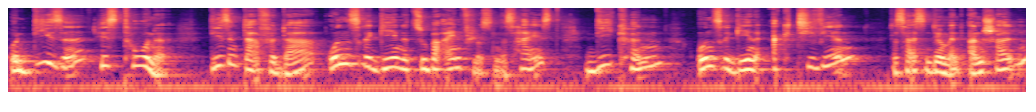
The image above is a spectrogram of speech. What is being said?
Und diese Histone, die sind dafür da, unsere Gene zu beeinflussen. Das heißt, die können unsere Gene aktivieren, das heißt in dem Moment anschalten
